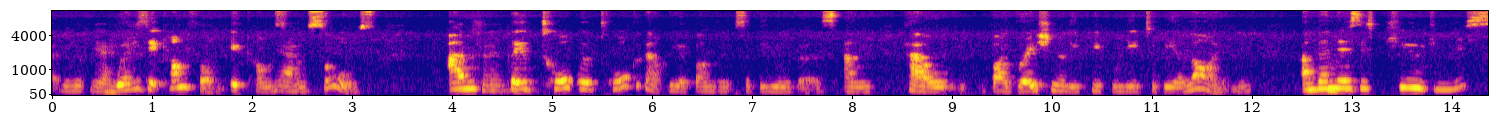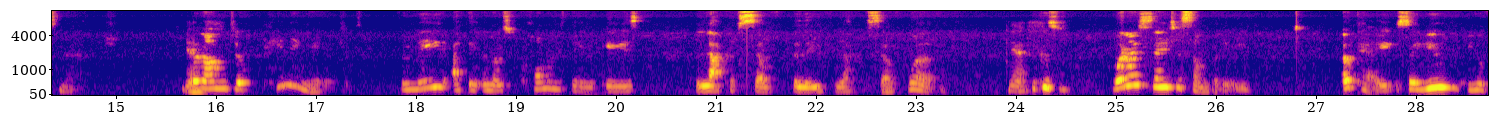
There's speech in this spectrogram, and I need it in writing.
I mean, yes. where does it come from? It comes yeah. from source. And Absolutely. they talk will talk about the abundance of the universe and how vibrationally people need to be aligned and then mm. there's this huge mismatch. Yes. But underpinning it, for me, I think the most common thing is lack of self belief, lack of self worth. Yes. Because when I say to somebody, okay, so you you've,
